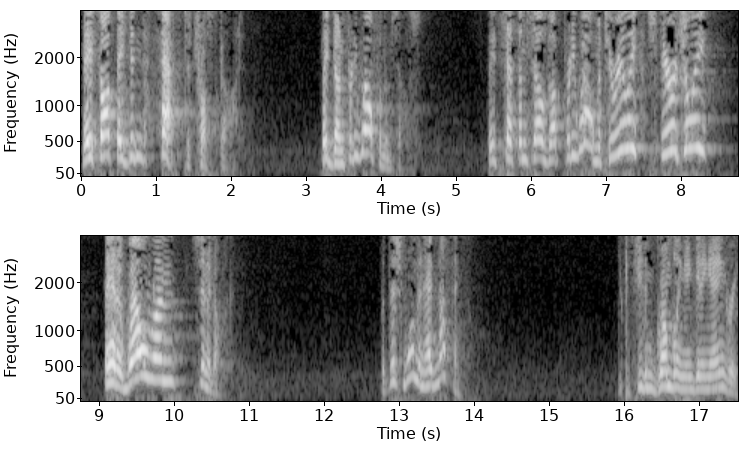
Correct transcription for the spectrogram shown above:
They thought they didn't have to trust God. They'd done pretty well for themselves. They'd set themselves up pretty well. Materially, spiritually, they had a well run synagogue. But this woman had nothing. You can see them grumbling and getting angry.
